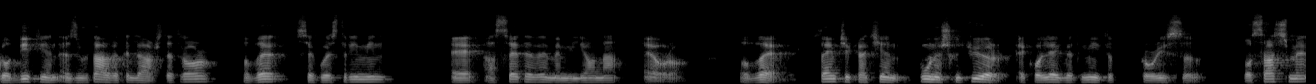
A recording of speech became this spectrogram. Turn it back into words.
goditjen e zyrtarëve të lartë shtetërorë dhe sekuestrimin e aseteve me miliona euro. Dhe them që ka qenë punë e shkëlqyer e kolegëve të mi të prokurorisë posaçme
